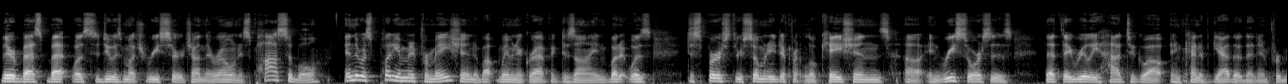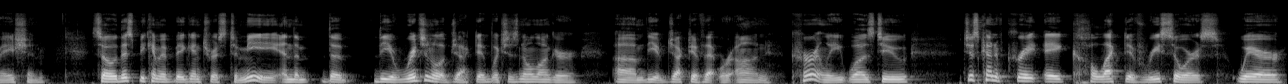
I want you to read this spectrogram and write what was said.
their best bet was to do as much research on their own as possible. And there was plenty of information about women in graphic design, but it was dispersed through so many different locations uh, and resources that they really had to go out and kind of gather that information. So this became a big interest to me. And the, the, the original objective, which is no longer um, the objective that we're on currently, was to just kind of create a collective resource where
